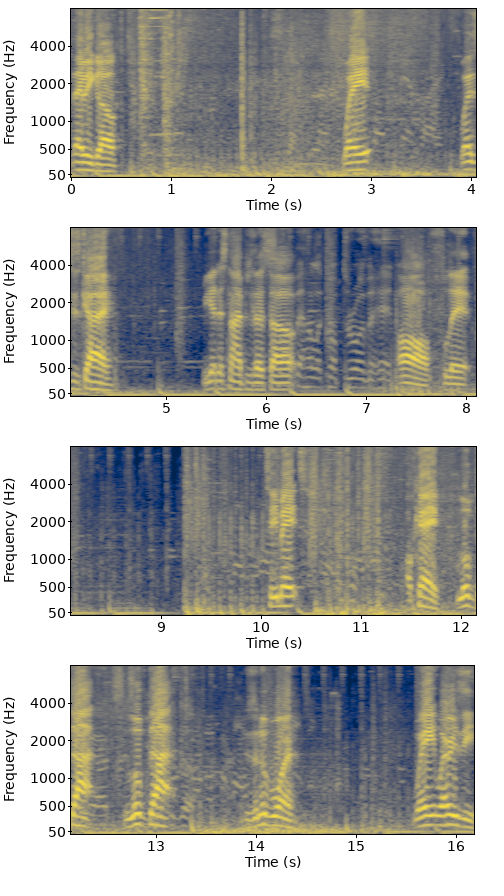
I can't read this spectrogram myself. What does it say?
There we go. Wait. Where's this guy? We get the sniper's nest out. Oh, flip. Teammates. Okay, love that. Love that. There's another one. Wait, where is he?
